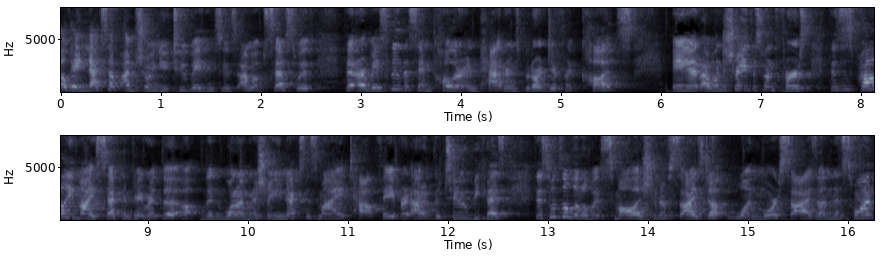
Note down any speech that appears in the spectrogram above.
Okay, next up, I'm showing you two bathing suits I'm obsessed with that are basically the same color and patterns but are different cuts. And I want to show you this one first. This is probably my second favorite. The, uh, the one I'm going to show you next is my top favorite out of the two because this one's a little bit small. I should have sized up one more size on this one.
